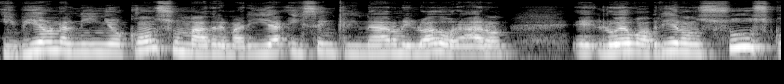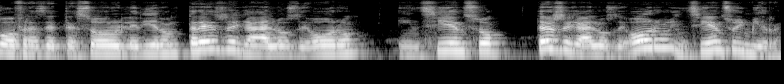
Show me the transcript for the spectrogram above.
y vieron al niño con su madre María y se inclinaron y lo adoraron. Eh, luego abrieron sus cofres de tesoro y le dieron tres regalos de oro, incienso, tres regalos de oro, incienso y mirra.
